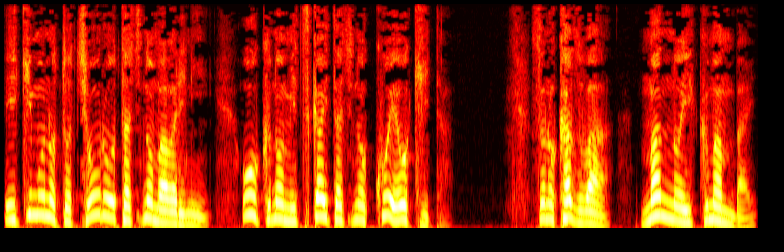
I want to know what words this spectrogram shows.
生き物と長老たちの周りに多くの見つかいたちの声を聞いた。その数は万の幾万倍、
